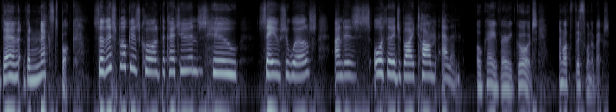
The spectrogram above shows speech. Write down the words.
Then the next book. So this book is called "The Cartoons Who Saves the World" and is authored by Tom Ellen. Okay, very good. And what's this one about?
